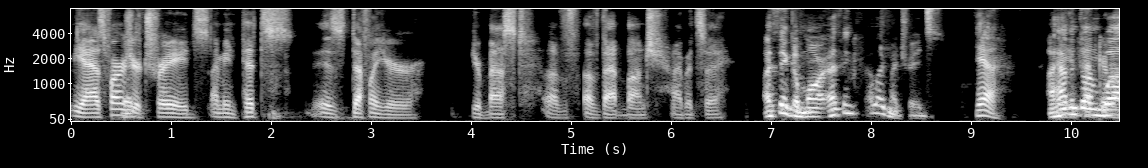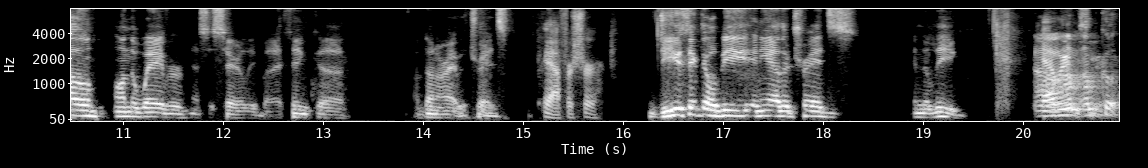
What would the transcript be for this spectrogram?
Yeah, as far as your trades, I mean, Pitts is definitely your your best of of that bunch, I would say. I think Amar. I think I like my trades. Yeah, I Yeah, haven't done good well on the waiver necessarily, but I think uh, I've done all right with trades. yeah, for sure. Do you think there will be any other trades in the league? Yeah, Uh, we- I'm, I'm cool.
